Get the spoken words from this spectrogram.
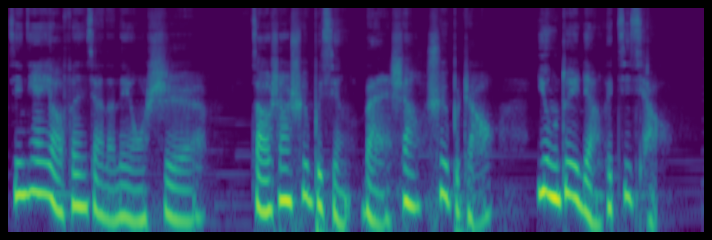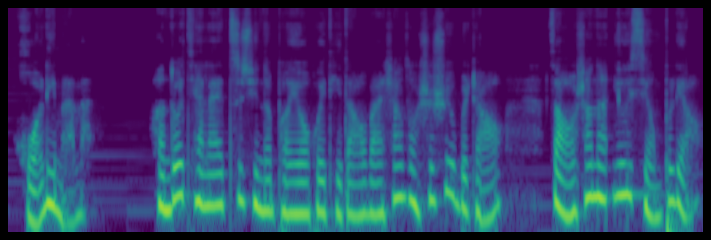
今天要分享的内容是：早上睡不醒，晚上睡不着，用对两个技巧，活力满满。很多前来咨询的朋友会提到，晚上总是睡不着，早上呢又醒不了。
